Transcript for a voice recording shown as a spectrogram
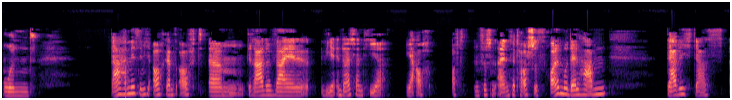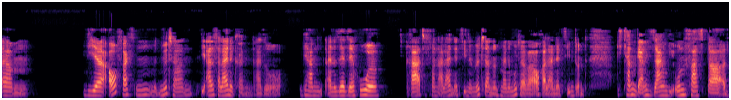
Und da haben wir es nämlich auch ganz oft, ähm, gerade weil wir in Deutschland hier ja auch oft inzwischen ein vertauschtes Rollenmodell haben, dadurch, dass ähm, wir aufwachsen mit Müttern, die alles alleine können. Also wir haben eine sehr, sehr hohe Rate von alleinerziehenden Müttern und meine Mutter war auch alleinerziehend und ich kann gar nicht sagen, wie unfassbar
